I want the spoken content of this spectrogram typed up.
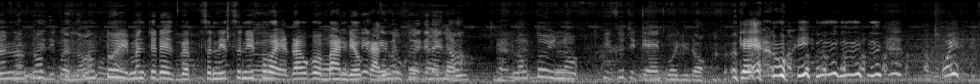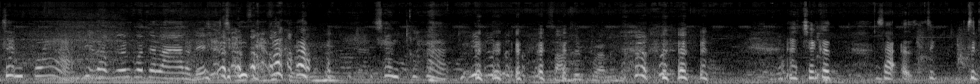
นะน้องตุ้ยดีกว่าเนอะ น้องตุ้ยมันจะได้แบบสนิทสนิทเพราะว่าเราก็บ้านเดียวกันเรียกอน้องตุ้ยก็ได้ใกล้ๆเนอะน้องตุ้ยเนาะพี่คือจะแก่กว่าอยู่ดอกแกอุ้ยอุ้ยฉันกล้าพี่รับเงินคนจะลาเหรอเด้ฉันกล้าฉันกล้าสามสิบกว่าอะฉันก็ สะสิบสิบ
